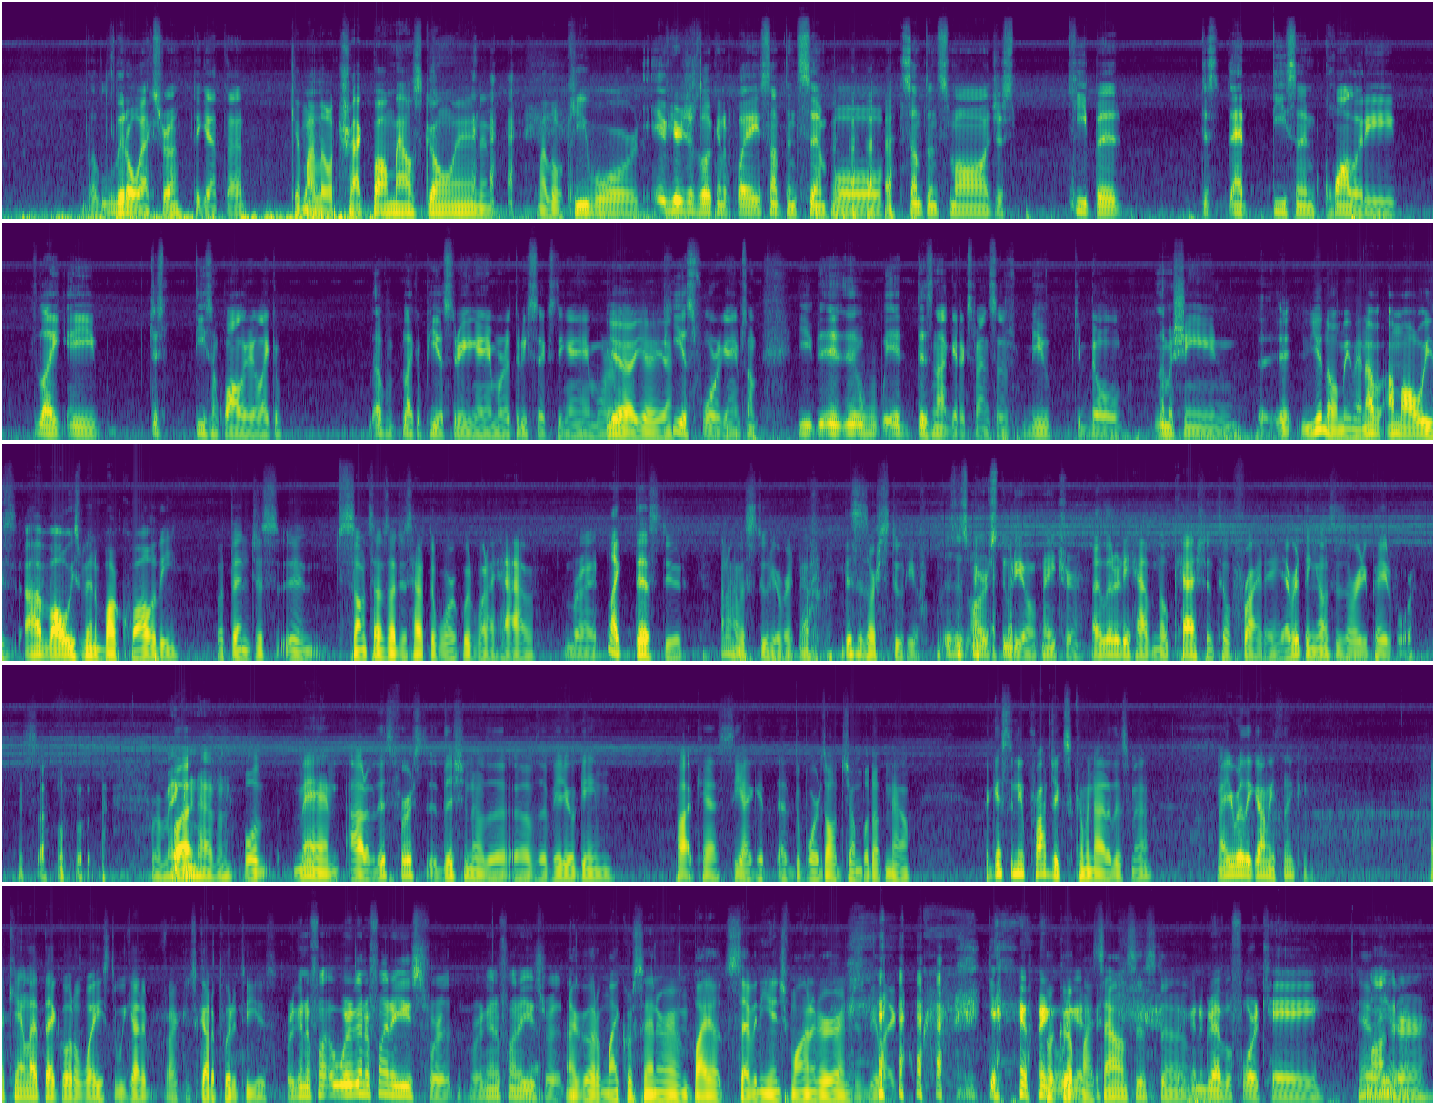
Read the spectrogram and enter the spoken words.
a little extra to get that. Get my little trackball mouse going and my little keyboard. If you're just looking to play something simple, something small, just keep it just at decent quality, like a just decent quality, like a, a like a PS3 game or a 360 game or Yeah, yeah, yeah. PS4 game. Some you, it, it, it does not get expensive. You can build a machine. Uh, it- you know me, man. I've, I'm always I've always been about quality, but then just uh, sometimes I just have to work with what I have. Right. Like this, dude. I don't have a studio right now. this is our studio. This is our studio, nature. I literally have no cash until Friday. Everything else is already paid for. So, We're making But- it happen. well, man, out of this first edition of the of the video game podcast, see, I get uh, the board's all jumbled up now. I guess the new project's coming out of this, man. Now you really got me thinking. I can't let that go to waste. We gotta. I just gotta put it to use. We're gonna find. We're gonna find a use for it. We're gonna find a use for it. I go to Micro Center and buy a 70 inch monitor and just be like, Yeah, hook up gonna, my sound system. We're gonna grab a 4K Hell yeah.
